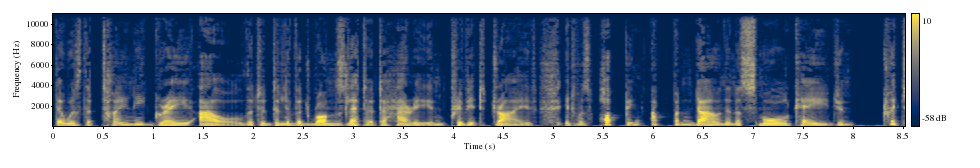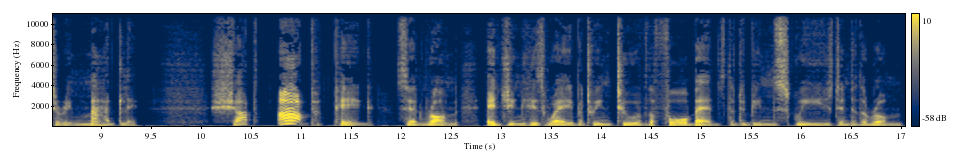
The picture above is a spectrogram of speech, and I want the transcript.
there was the tiny grey owl that had delivered Ron's letter to Harry in Privet Drive. It was hopping up and down in a small cage and twittering madly. Shut up, pig, said Ron, edging his way between two of the four beds that had been squeezed into the room.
